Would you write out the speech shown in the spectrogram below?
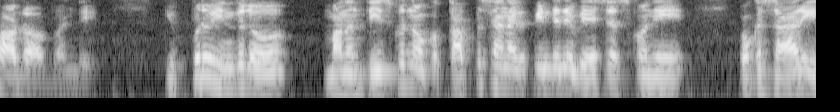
ఫాలో అవ్వండి. ఇప్పుడు ఇందులో మనం తీసుకున్న ఒక కప్పు శనగపిండిని వేసేసుకొని ఒకసారి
